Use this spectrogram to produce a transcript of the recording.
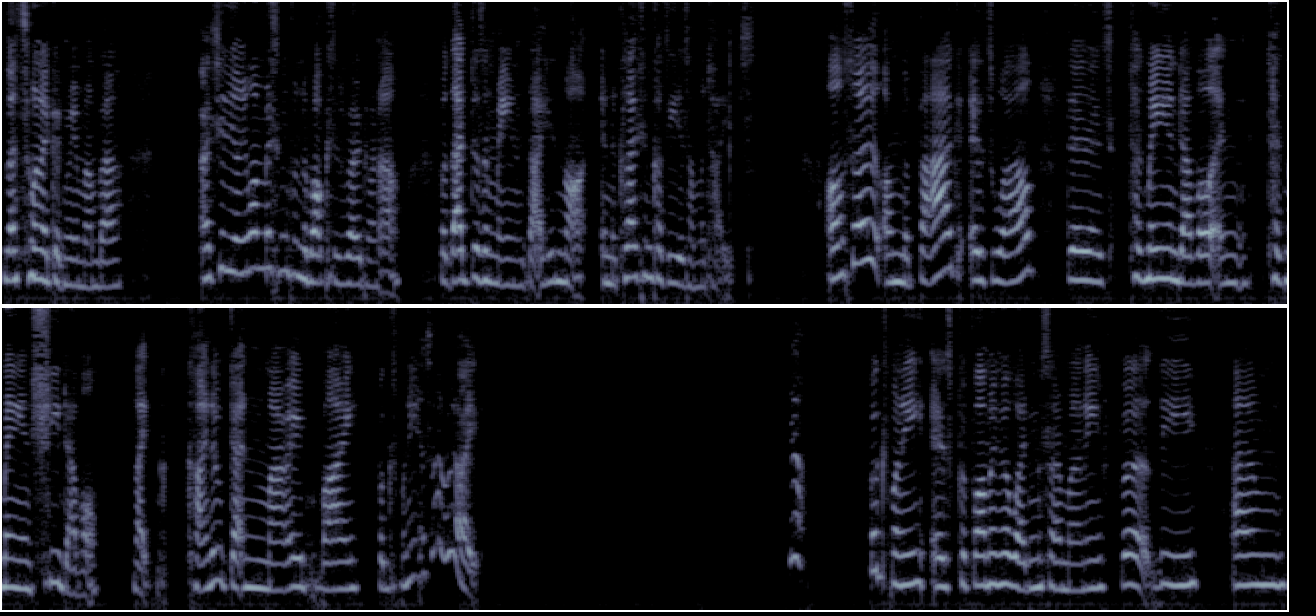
That's the one I couldn't remember. Actually, the only one missing from the box is Roadrunner, but that doesn't mean that he's not in the collection because he is on the tights. Also, on the bag as well, there's Tasmanian Devil and Tasmanian She-Devil, like kind of getting married by Bugs Bunny. Is that right? Yeah, Bugs Bunny is performing a wedding ceremony for the um,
